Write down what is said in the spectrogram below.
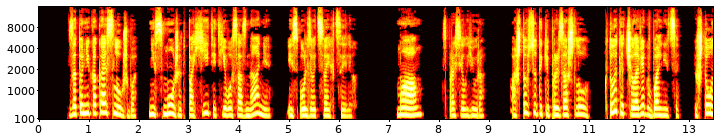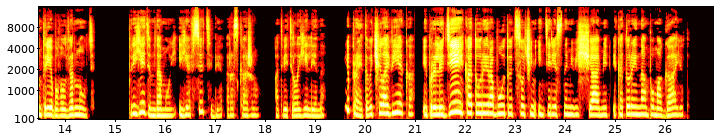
Зато никакая служба не сможет похитить его сознание и использовать в своих целях. «Мам», — спросил Юра, а что все-таки произошло? Кто этот человек в больнице? И что он требовал вернуть? «Приедем домой, и я все тебе расскажу», — ответила Елена. «И про этого человека, и про людей, которые работают с очень интересными вещами и которые нам помогают,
